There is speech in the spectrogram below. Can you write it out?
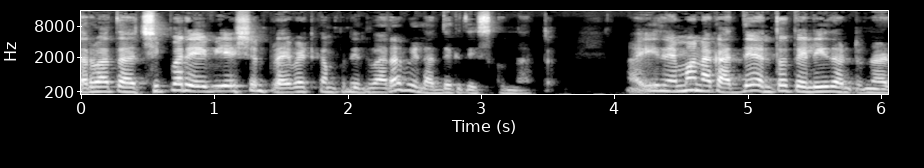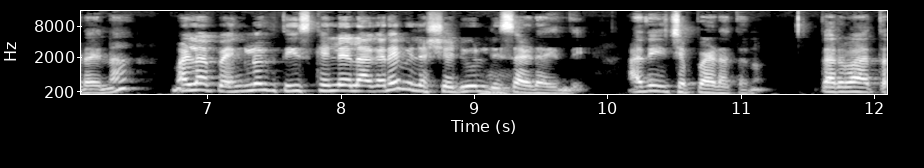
తర్వాత చిప్పర్ ఏవియేషన్ ప్రైవేట్ కంపెనీ ద్వారా వీళ్ళు అద్దెకి తీసుకున్నారట ఇదేమో నాకు అద్దె ఎంతో తెలియదు అంటున్నాడు ఆయన. మళ్ళీ బెంగళూరుకి తీసుకెళ్ళేలాగానే వీళ్ళ షెడ్యూల్ Hmm. డిసైడ్ అయింది. అది చెప్పాడు అతను. తర్వాత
